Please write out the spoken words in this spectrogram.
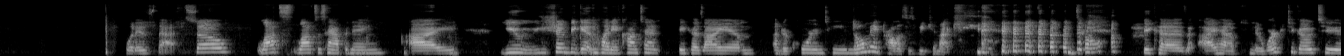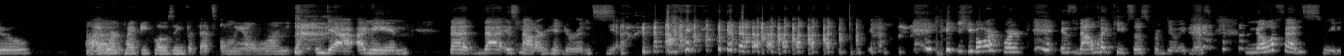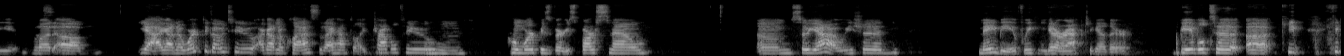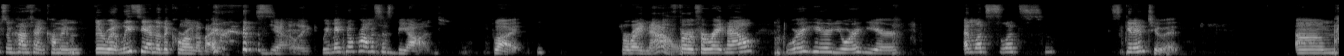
What is that?" So lots, lots is happening. I, you, you should be getting plenty of content because I am under quarantine. Don't make promises we cannot keep. Don't. because I have no work to go to. My Uh, work might be closing, but that's only on one. Yeah, I mean that that is not our hindrance. yeah. Your work is not what keeps us from doing this. No offense, sweetie, but um yeah, I got no work to go to. I got no class that I have to like travel to. Mhm. Homework is very sparse now. Um so yeah, we should maybe if we can get our act together be able to uh keep keep some content coming through at least the end of the coronavirus. Yeah, like we make no promises beyond. But for right now. for for right now, we're here, you're here, and let's let's let's get into it. Um,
